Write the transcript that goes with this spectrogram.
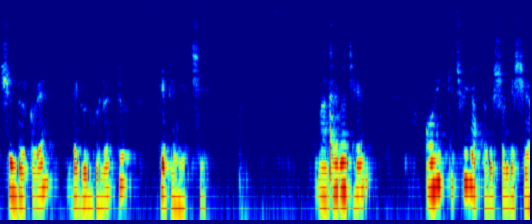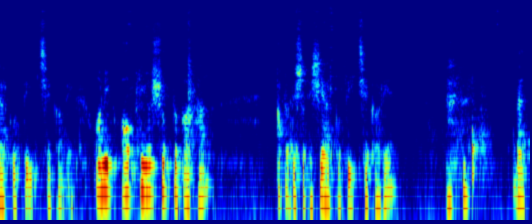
সুন্দর করে বেগুনগুলো একটু কেটে নিচ্ছি। মাঝে মাঝে অনেক কিছুই আপনাদের সঙ্গে শেয়ার করতে ইচ্ছে করে। অনেক অপ্রিয় সত্য কথা আপনাদের সাথে শেয়ার করতে ইচ্ছে করে। বাট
